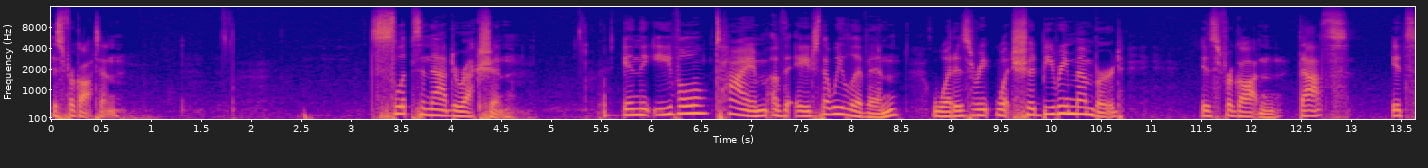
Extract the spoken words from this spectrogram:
is forgotten. It slips in that direction. In the evil time of the age that we live in, what is re- what should be remembered is forgotten. That's it's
